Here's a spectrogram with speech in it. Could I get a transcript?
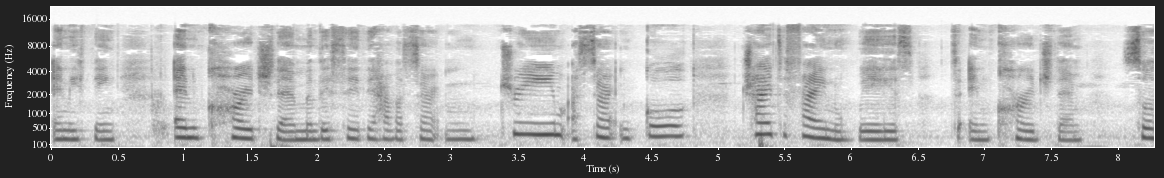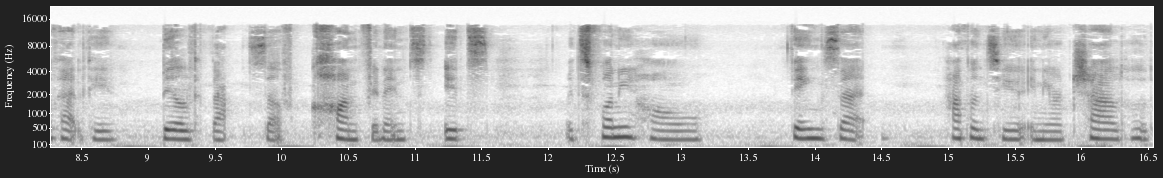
anything. Encourage them when they say they have a certain dream, a certain goal. Try to find ways to encourage them so that they build that self confidence. It's it's funny how things that happen to you in your childhood,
